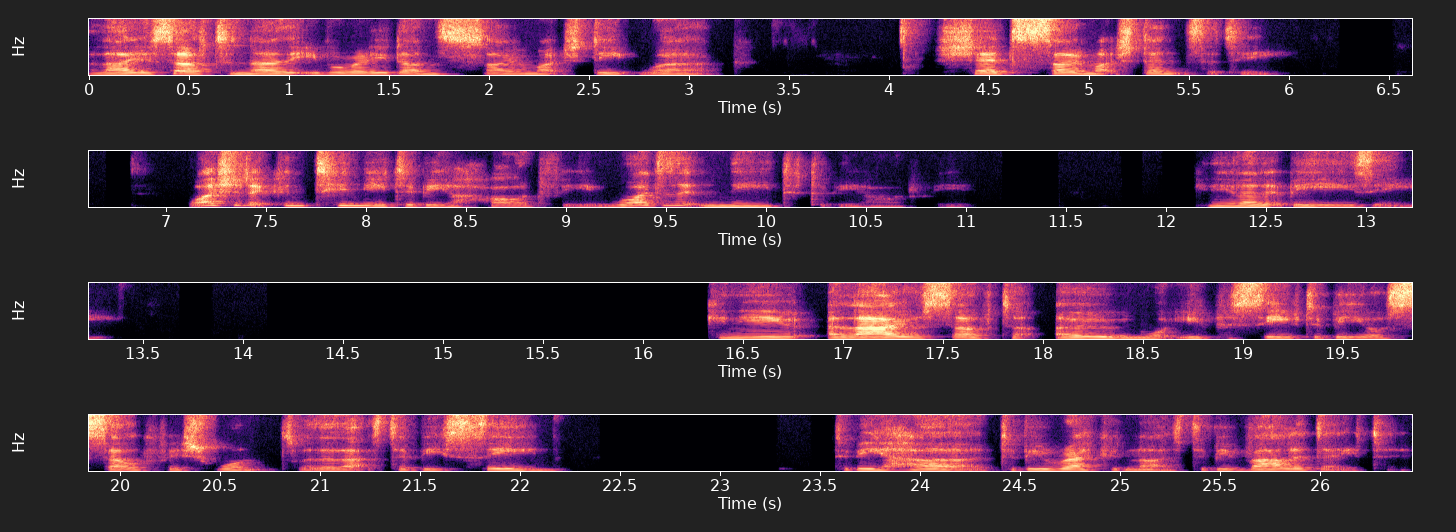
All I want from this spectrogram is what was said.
Allow yourself to know that you've already done so much deep work, shed so much density. Why should it continue to be hard for you? Why does it need to be hard for you? Can you let it be easy? Can you allow yourself to own what you perceive to be your selfish wants, whether that's to be seen, to be heard, to be recognized, to be validated,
